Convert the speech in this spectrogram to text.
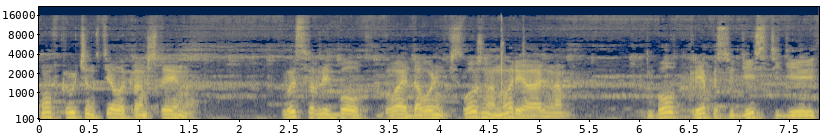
Он вкручен в тело кронштейна. Высверлить болт бывает довольно-таки сложно, но реально. Болт крепостью 10,9.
